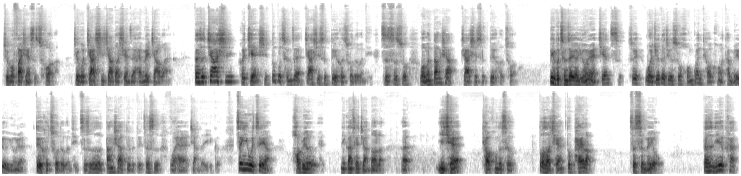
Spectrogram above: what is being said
结果发现是错了，结果加息加到现在还没加完。但是加息和减息都不存在，加息是对和错的问题，只是说我们当下加息是对和错，并不存在要永远坚持。所以我觉得就是说宏观调控啊，它没有永远对和错的问题，只是当下对不对，这是我还要讲的一个。正因为这样，好比说你刚才讲到了，呃，以前调控的时候多少钱都拍了，这次没有，但是你也看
